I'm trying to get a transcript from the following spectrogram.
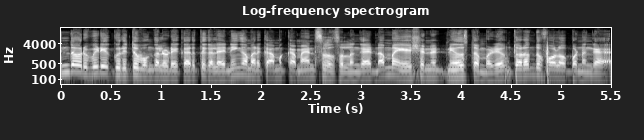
இந்த ஒரு வீடியோ குறித்து உங்களுடைய கருத்துக்களை நீங்கள் மறக்காம கமெண்ட்ஸில் சொல்லுங்கள் நம்ம ஏஷியநெட் நியூஸ் தமிழையும் தொடர்ந்து ஃபாலோ பண்ணுங்கள்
